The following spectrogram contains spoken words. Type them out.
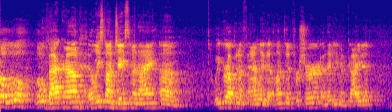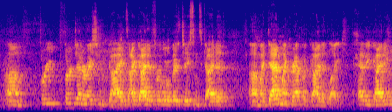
So a little, little background, at least on Jason and I. Um, we grew up in a family that hunted for sure, and then even guided. Um, three, third generation guides. I guided for a little bit. Jason's guided. Uh, my dad and my grandpa guided like heavy guiding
